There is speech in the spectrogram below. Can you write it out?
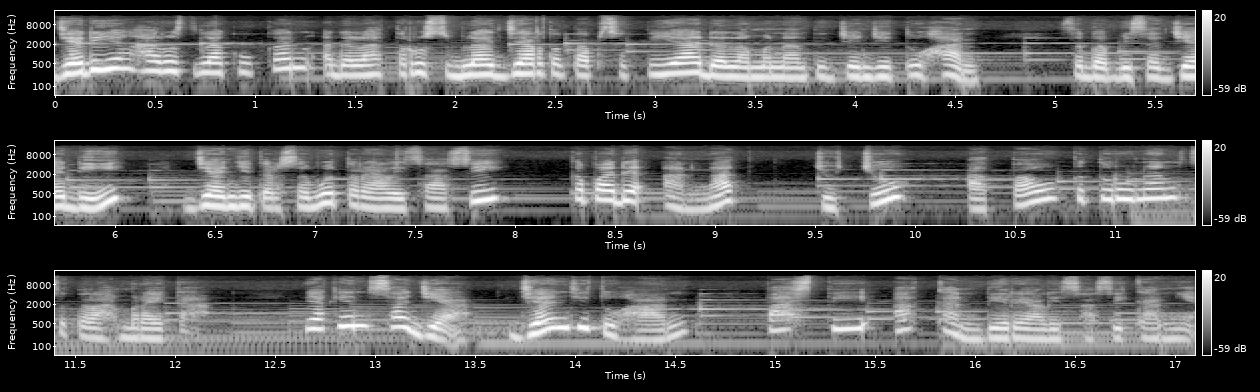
Jadi yang harus dilakukan adalah terus belajar tetap setia dalam menanti janji Tuhan. Sebab bisa jadi janji tersebut terrealisasi kepada anak, cucu, atau keturunan setelah mereka. Yakin saja janji Tuhan pasti akan direalisasikannya.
